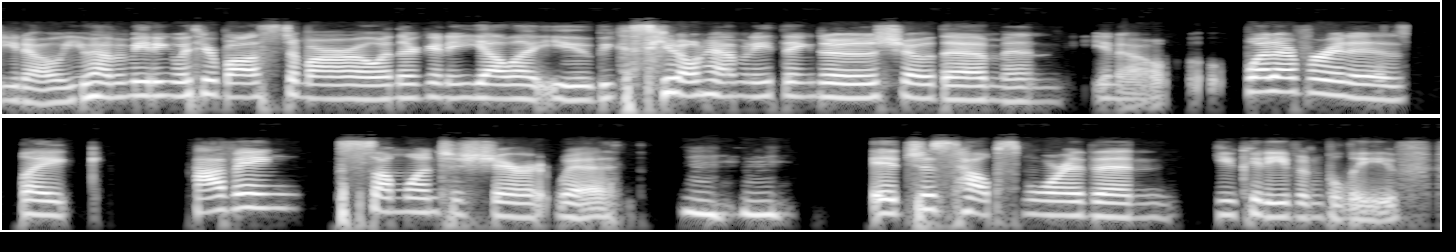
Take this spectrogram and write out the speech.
you know you have a meeting with your boss tomorrow and they're going to yell at you because you don't have anything to show them and you know whatever it is like having someone to share it with mm-hmm. it just helps more than you could even believe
